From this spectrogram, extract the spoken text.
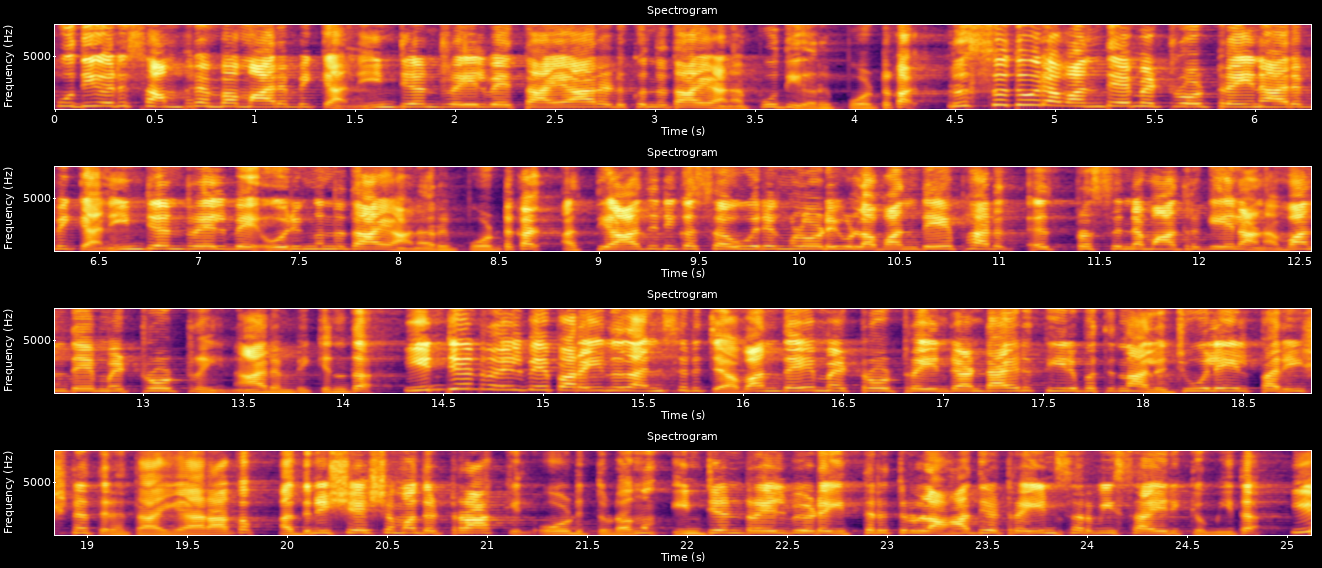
പുതിയൊരു സംരംഭം ആരംഭിക്കാൻ ഇന്ത്യൻ റെയിൽവേ തയ്യാറെടുക്കുന്നതായാണ് പുതിയ റിപ്പോർട്ടുകൾ. ഹ്രസ്വദൂര വന്ദേ മെട്രോ ട്രെയിൻ ആരംഭിക്കാൻ ഇന്ത്യൻ റെയിൽവേ ഒരുങ്ങുന്നതായാണ് റിപ്പോർട്ടുകൾ. അത്യാധുനിക സൗകര്യങ്ങളോടെയുള്ള വന്ദേ ഭാരത് എക്സ്പ്രസിന്റെ മാതൃകയിലാണ് വന്ദേ മെട്രോ ട്രെയിൻ ആരംഭിക്കുന്നത്. ഇന്ത്യൻ റെയിൽവേ പറയുന്നത് അനുസരിച്ച് വന്ദേ മെട്രോ ട്രെയിൻ രണ്ടായിരത്തി ഇരുപത്തിനാല് ജൂലൈയിൽ പരീക്ഷണത്തിന് തയ്യാറാകും. അതിനുശേഷം അത് ട്രാക്കിൽ ഓടിത്തുടങ്ങും. ഇന്ത്യൻ റെയിൽവേയുടെ ഇത്തരത്തിലുള്ള ആദ്യ ട്രെയിൻ സർവീസ് ആയിരിക്കും ഇത്. ഈ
